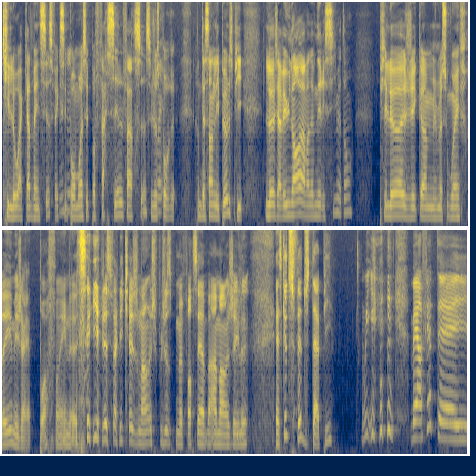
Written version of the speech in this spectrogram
kilo à 4,26. Fait que Mhm. pour moi, c'est pas facile faire ça. C'est juste Ouais. pour redescendre les pulses. Puis là, j'avais une heure avant de venir ici, mettons. Puis là, j'ai comme, je me suis goinfré, mais j'avais pas faim. Là. Il a juste fallu que je mange, pour juste me forcer à, à manger. Mhm. Est-ce que tu fais du tapis? Oui. ben en fait, euh,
